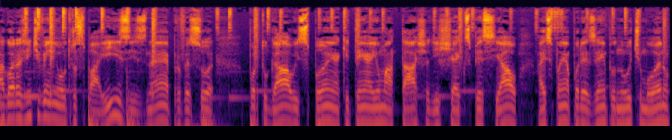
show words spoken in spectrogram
Agora a gente vê em outros países, né, professor? Portugal, Espanha, que tem aí uma taxa de cheque especial. A Espanha, por exemplo, no último ano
